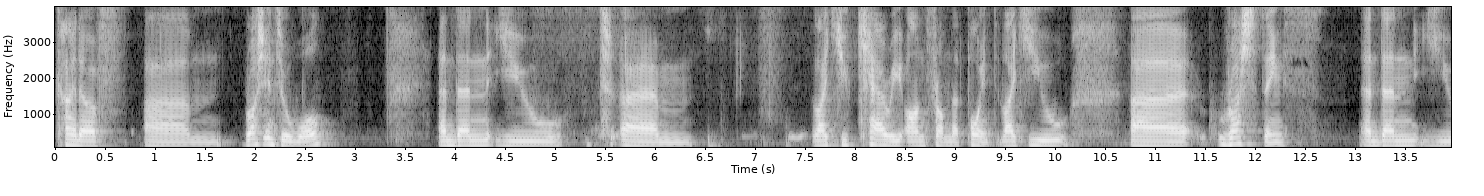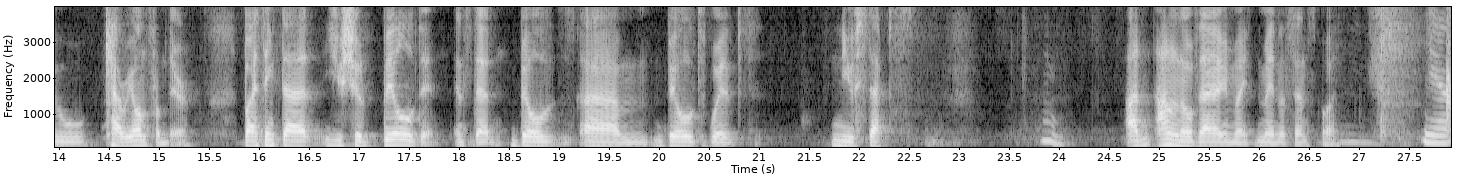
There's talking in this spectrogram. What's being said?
kind of um, rush into a wall and then you t- um, like you carry on from that point like you uh, rush things and then you carry on from there but i think that you should build it instead build um, build with new steps I, I don't know if that made, made no sense but Yeah.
